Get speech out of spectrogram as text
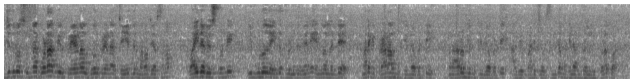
ఉచిత బస్సు ఉన్నా కూడా మీరు ప్రయాణాలు దూర ప్రయాణాలు చేయొద్దని మనం చేస్తున్నాం. వాయిదా వేసుకోండి. ఈ మూడు రోజులు అయిన తర్వాత వెళ్తారు కానీ ఎందువల్లంటే మనకి ప్రాణాలు ముఖ్యం కాబట్టి మన ఆరోగ్యం ముఖ్యం కాబట్టి అది పాటించవలసిందిగా మహిళా తల్లులకు కూడా కోరుతున్నాం.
